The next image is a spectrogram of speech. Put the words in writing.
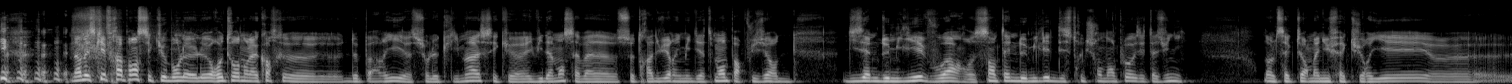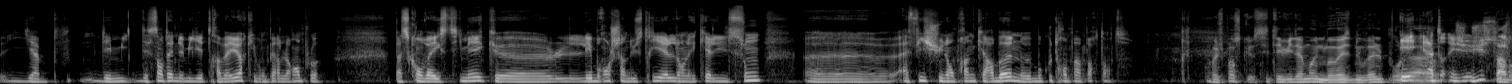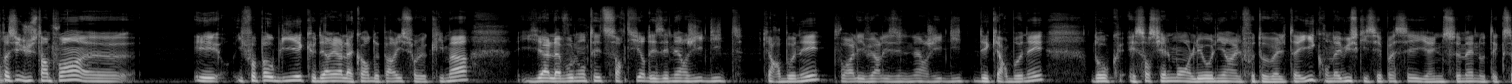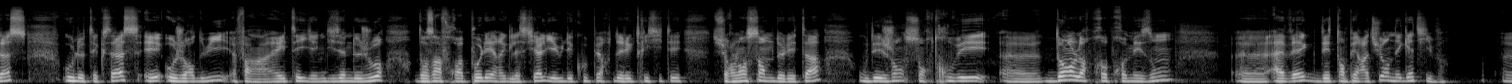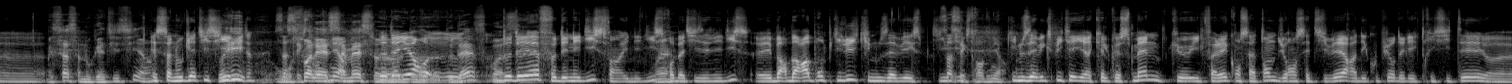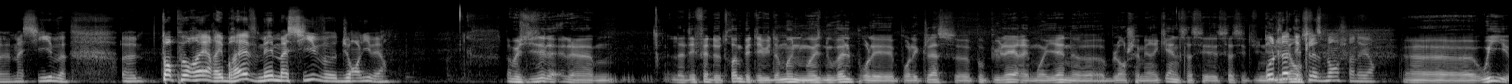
Non, mais ce qui est frappant, c'est que bon, le, le retour dans l'accord euh, de Paris sur le climat, c'est que évidemment, ça va se traduire immédiatement par plusieurs dizaines de milliers, voire centaines de milliers de destructions d'emplois aux États-Unis. Dans le secteur manufacturier, euh, il y a des, des, centaines de milliers de travailleurs qui vont perdre leur emploi. Parce qu'on va estimer que les branches industrielles dans lesquelles ils sont euh, affichent une empreinte carbone beaucoup trop importante. je pense que c'est évidemment une mauvaise nouvelle pour et, la... juste, je précise juste un point. Euh, et il ne faut pas oublier que derrière l'accord de Paris sur le climat, il y a la volonté de sortir des énergies dites carbonées pour aller vers les énergies dites décarbonées. Donc essentiellement l'éolien et le photovoltaïque. On a vu ce qui s'est passé il y a une semaine au Texas, où le Texas est aujourd'hui, enfin a été il y a une dizaine de jours, dans un froid polaire et glacial. Il y a eu des coupures d'électricité sur l'ensemble de l'État, où des gens sont retrouvés euh, dans leur propre maison euh, avec des températures négatives. Euh, Mais ça, ça nous gâte ici. Hein. Et ça nous gâte ici. Oui, on reçoit les SMS euh, d'ailleurs d'EDF, de, d'EDF, d'Enedis, enfin Enedis, rebaptisé Enedis, et Barbara Pompili qui nous avait expliqué, qui nous avait expliqué il y a quelques semaines qu'il fallait qu'on s'attende durant cet hiver à des coupures d'électricité euh, massives, temporaires et brèves, mais massives durant l'hiver. Non, mais je disais, la défaite de Trump est évidemment une mauvaise nouvelle pour les, pour les classes euh, populaires et moyennes euh, blanches américaines. Ça, c'est, ça, c'est une Au-delà des classes blanches, hein, d'ailleurs. Euh, oui.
